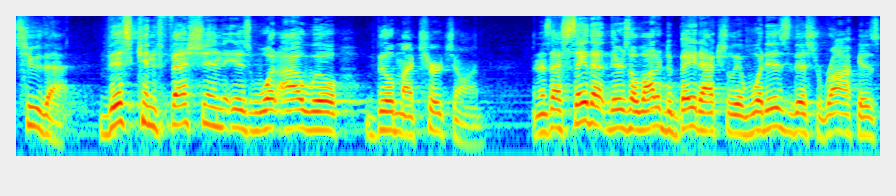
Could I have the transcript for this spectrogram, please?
to that. This confession is what I will build my church on. And as I say that, there's a lot of debate actually of what is this rock? Is,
